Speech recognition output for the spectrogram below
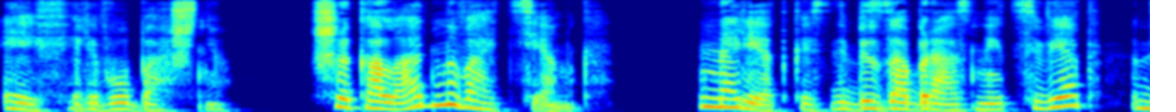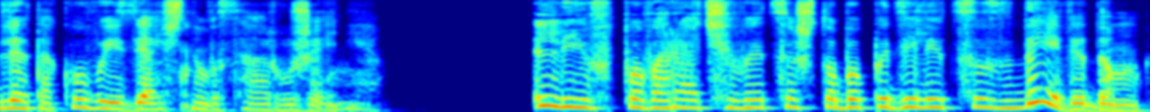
Эйфелеву башню, шоколадного оттенка. На редкость безобразный цвет для такого изящного сооружения. Лив поворачивается, чтобы поделиться с Дэвидом,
